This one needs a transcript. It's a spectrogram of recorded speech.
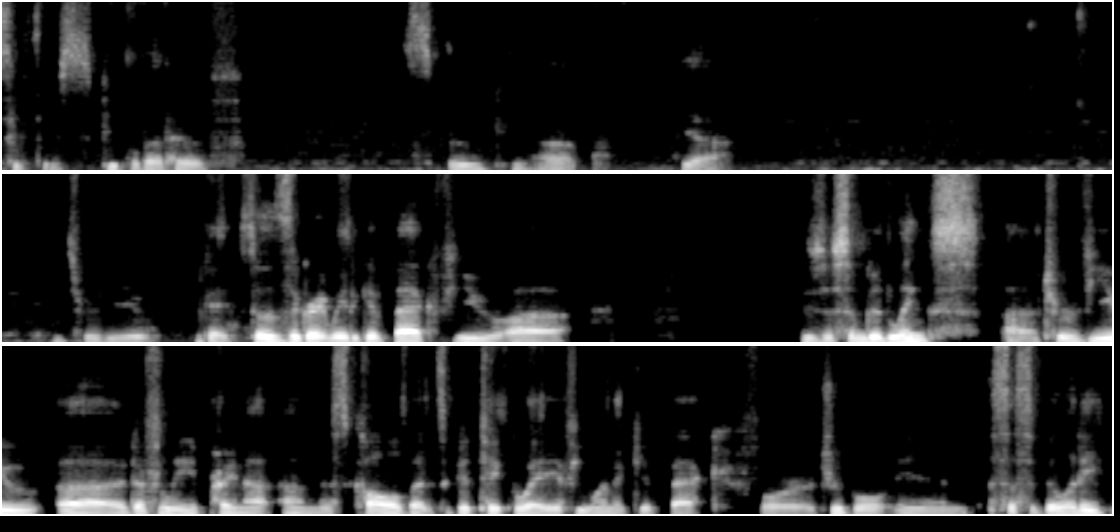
Let's see if there's people that have spoken up. Yeah. Let's review. Okay, so this is a great way to give back if you, uh, these are some good links uh, to review. Uh, definitely probably not on this call, but it's a good takeaway if you want to give back for Drupal in accessibility.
